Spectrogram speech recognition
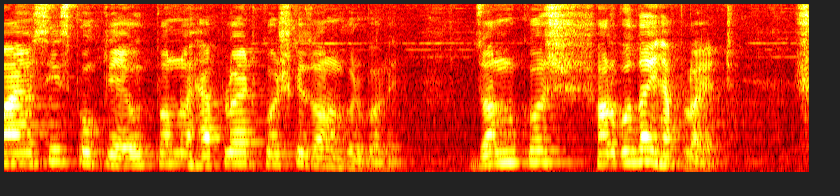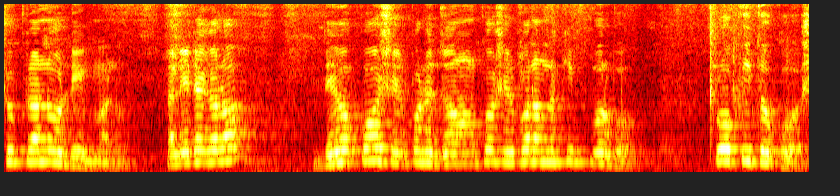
মায়োসিস প্রক্রিয়ায় উৎপন্ন হ্যাপ্লয়েড কোষকে জনন কোষ বলে। জনন কোষ সর্বদাই হ্যাপ্লয়েড, শুক্রাণু ও ডিম্বাণু। তাহলে এটা গেল দেহকোষ, এরপরে জনন কোষ, এরপর আমরা কি করব? প্রকৃত কোষ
